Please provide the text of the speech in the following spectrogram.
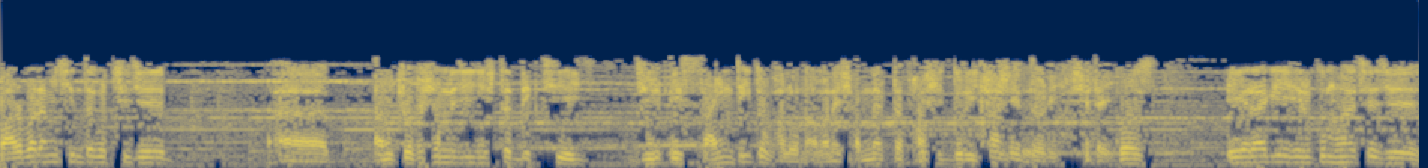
বারবার আমি চিন্তা করছি যে আহ, আমি চোখের সামনে যে জিনিসটা দেখছি এই এই সাইনটাই তো ভালো না। মানে সামনে একটা ফাঁসির দড়ি ফাঁসির দড়ি সেটাই। বিকজ এর আগে এরকম হয়েছে যে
